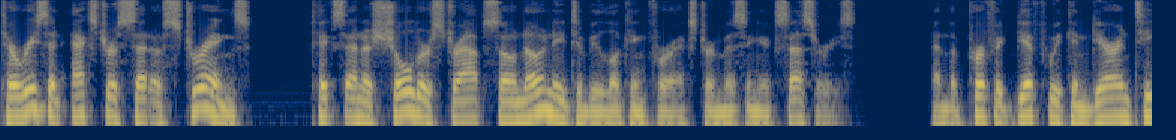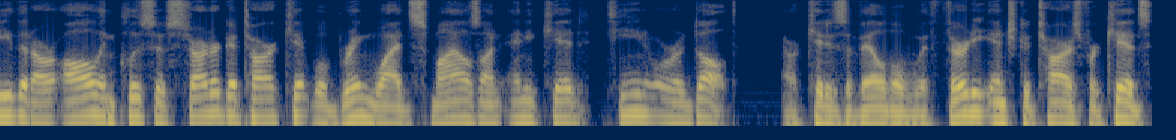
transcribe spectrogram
Teresa an extra set of strings, picks, and a shoulder strap, so no need to be looking for extra missing accessories and the perfect gift we can guarantee that our all inclusive starter guitar kit will bring wide smiles on any kid, teen, or adult. Our kit is available with 30 inch guitars for kids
